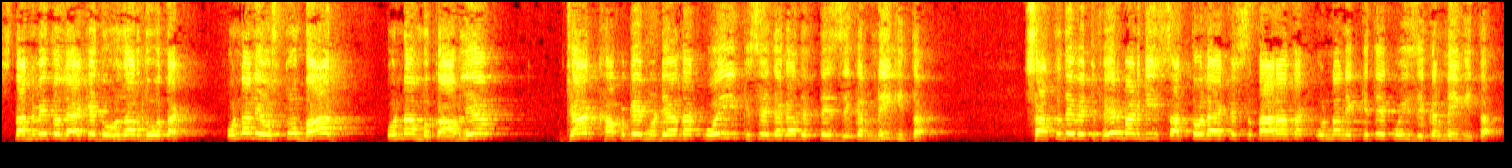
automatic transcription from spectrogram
97 ਤੋਂ ਲੈ ਕੇ 2002 ਤੱਕ, ਉਹਨਾਂ ਨੇ ਉਸ ਤੋਂ ਬਾਅਦ ਉਹਨਾਂ ਮੁਕਾਬਲਿਆਂ ਜਾਂ ਖੱਪ ਗਏ ਮੁੰਡਿਆਂ ਦਾ ਕੋਈ ਕਿਸੇ ਜਗ੍ਹਾ ਦੇ ਉੱਤੇ ਜ਼ਿਕਰ ਨਹੀਂ ਕੀਤਾ। 7 ਦੇ ਵਿੱਚ ਫੇਰ ਬਣ ਗਈ 7 ਤੋਂ ਲੈ ਕੇ 17 ਤੱਕ ਉਹਨਾਂ ਨੇ ਕਿਤੇ ਕੋਈ ਜ਼ਿਕਰ ਨਹੀਂ ਕੀਤਾ।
